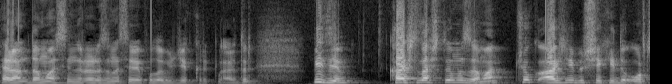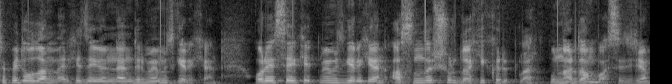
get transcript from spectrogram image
her an damar sinir arasına sebep olabilecek kırıklardır. Bizim karşılaştığımız zaman çok acil bir şekilde ortopedi olan merkeze yönlendirmemiz gereken, oraya sevk etmemiz gereken aslında şuradaki kırıklar. Bunlardan bahsedeceğim.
